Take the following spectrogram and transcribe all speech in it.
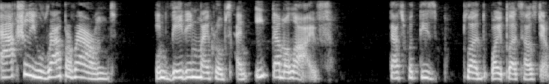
actually wrap around invading microbes and eat them alive. That's what these blood white blood cells do.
